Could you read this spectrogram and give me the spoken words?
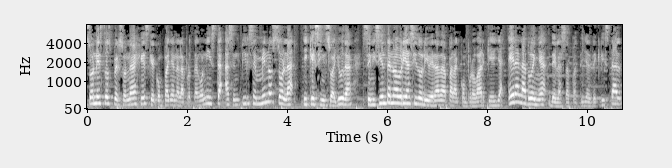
Son estos personajes que acompañan a la protagonista a sentirse menos sola y que sin su ayuda, Cenicienta no habría sido liberada para comprobar que ella era la dueña de las zapatillas de cristal.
